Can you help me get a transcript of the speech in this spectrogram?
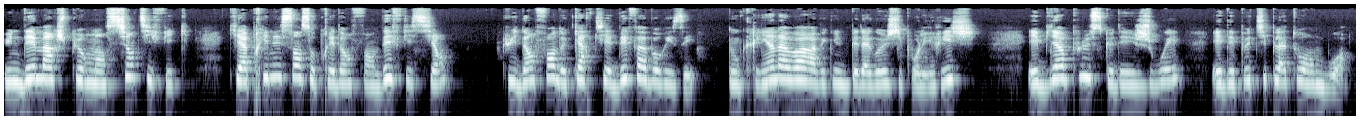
Une démarche purement scientifique qui a pris naissance auprès d'enfants déficients, puis d'enfants de quartiers défavorisés, donc rien à voir avec une pédagogie pour les riches, et bien plus que des jouets et des petits plateaux en bois,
